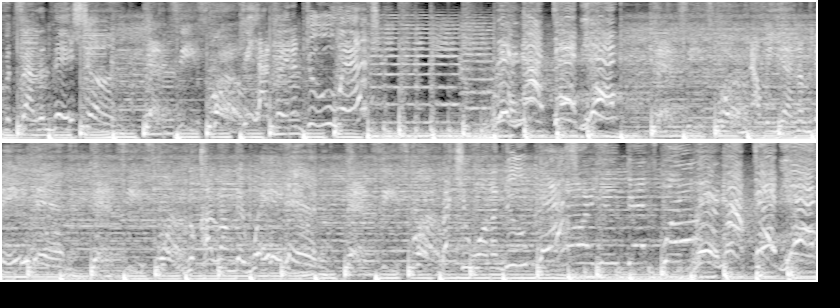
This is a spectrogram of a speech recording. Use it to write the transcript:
Squirrel suffered salination. Dead Sea Squirrel dehydrated do it. We're not dead yet. Dead Sea Squirrel now we animated. Dead Sea Squirrel look how long they waited. Dead Sea Squirrel bet you want a new pet. Are you dead squirrel? We're not dead yet.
